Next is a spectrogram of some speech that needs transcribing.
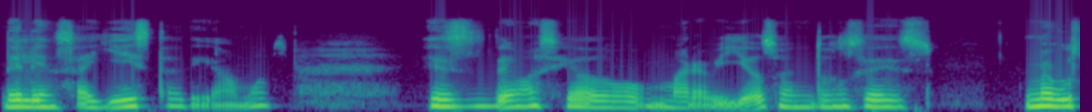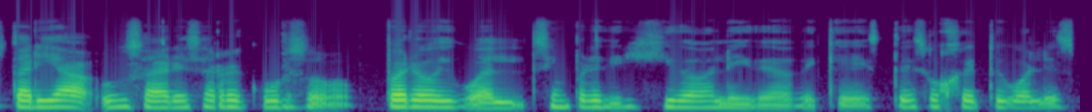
del ensayista, digamos, es demasiado maravilloso. Entonces, me gustaría usar ese recurso, pero igual siempre dirigido a la idea de que este sujeto igual es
